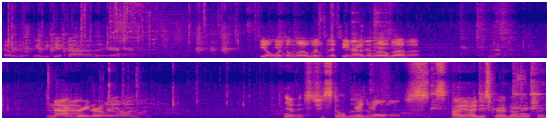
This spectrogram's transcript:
Yeah, we just need to get out of there. Dealing with the Loba. Athena has a Loba. No. Not great early on. Yeah, they- she stole the. Here's a volt. S- I I just grabbed one actually.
